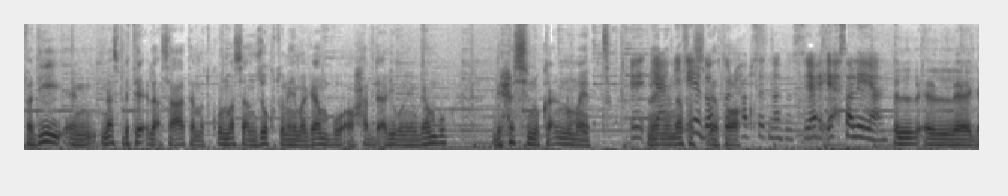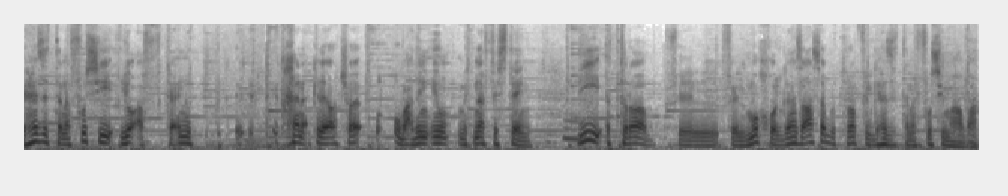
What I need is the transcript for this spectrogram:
فدي الناس بتقلق ساعات لما تكون مثلا زوجته نايمه جنبه أو حد قريبه نايم جنبه بيحس إنه كأنه مات. إيه- لأن يعني النفس إيه دكتور بيتوقف. حبسة نفس؟ يح- يحصل إيه يعني؟ ال- الجهاز التنفسي يقف كأنه اتخنق كده يقعد شوية وبعدين إيه متنفس تاني. دي اضطراب في في المخ والجهاز العصبي واضطراب في الجهاز التنفسي مع بعض.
